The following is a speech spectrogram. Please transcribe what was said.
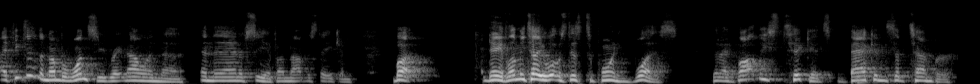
I think they're the number one seed right now in the in the NFC, if I'm not mistaken. But Dave, let me tell you what was disappointing was that I bought these tickets back in September.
